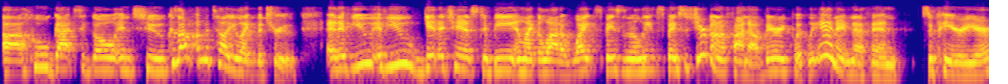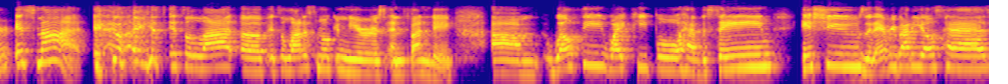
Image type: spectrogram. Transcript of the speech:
uh, who got to go into because I'm, I'm gonna tell you like the truth. And if you if you get a chance to be in like a lot of white space and elite spaces, you're gonna find out very quickly it ain't nothing superior. It's not. like it's it's a lot of it's a lot of smoke and mirrors and funding. Um, wealthy white people have the same issues that everybody else has.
